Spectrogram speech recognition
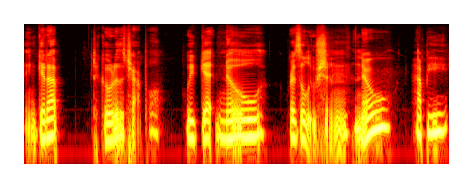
and get up to go to the chapel. We get no resolution. No happy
